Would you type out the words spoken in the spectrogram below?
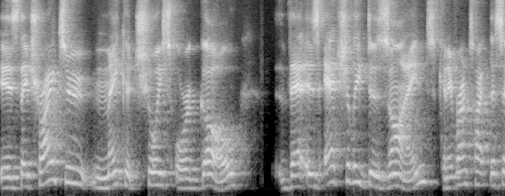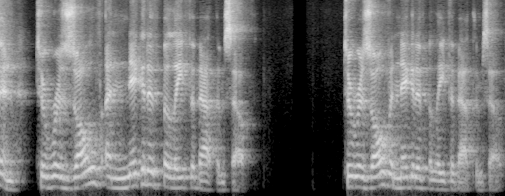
is they try to make a choice or a goal that is actually designed. Can everyone type this in? To resolve a negative belief about themselves. To resolve a negative belief about themselves.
